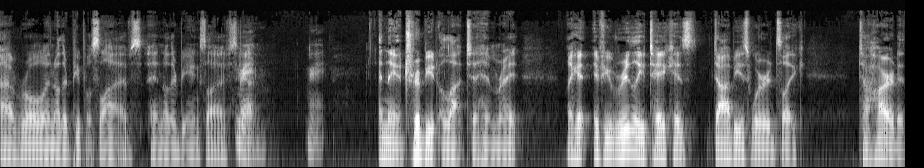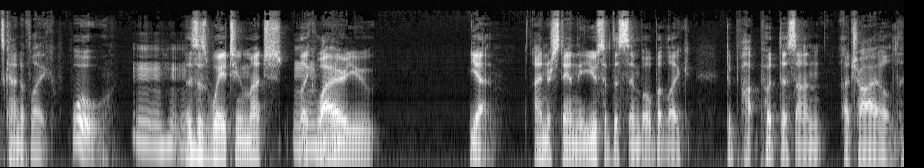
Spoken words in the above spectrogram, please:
uh, role in other people's lives and other beings' lives. Right. Right. And they attribute a lot to him, right? Like it, if you really take his Dobby's words like to heart, it's kind of like, whoa, Mm-hmm. this is way too much. Like, why are you? Yeah, I understand the use of the symbol, but like to pu- put this on a child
